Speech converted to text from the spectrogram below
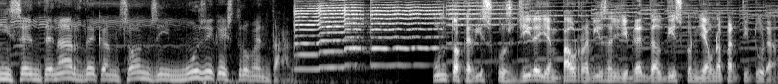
i centenars de cançons i música instrumental. Un tocadiscos gira i en Pau revisa el llibret del disc on hi ha una partitura.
